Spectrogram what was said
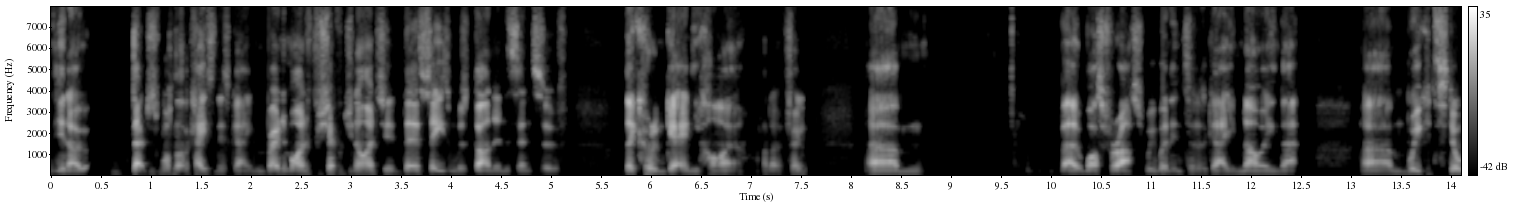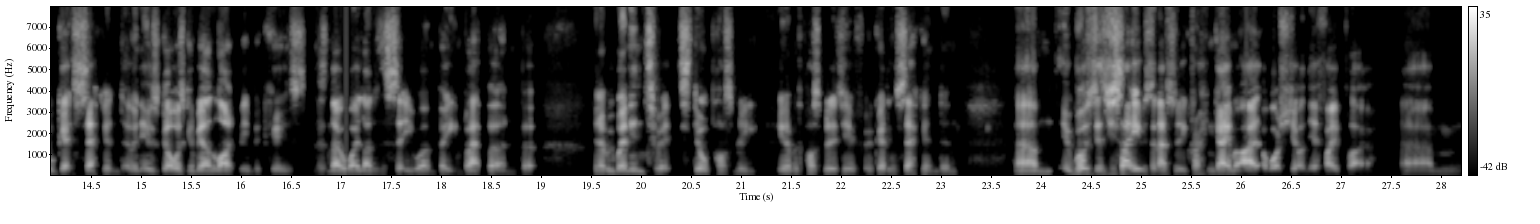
you know, that just was not the case in this game. Bearing in mind, for Sheffield United, their season was done in the sense of they couldn't get any higher. I don't think. Um, but whilst for us, we went into the game knowing that um, we could still get second. I mean, it was always going to be unlikely because there's no way London City weren't beating Blackburn, but you know, we went into it still possibly, you know, with the possibility of, of getting second. And um, it was, as you say, it was an absolutely cracking game. I, I watched it on the FA player um,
